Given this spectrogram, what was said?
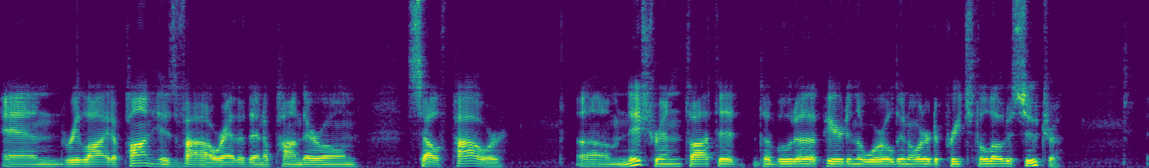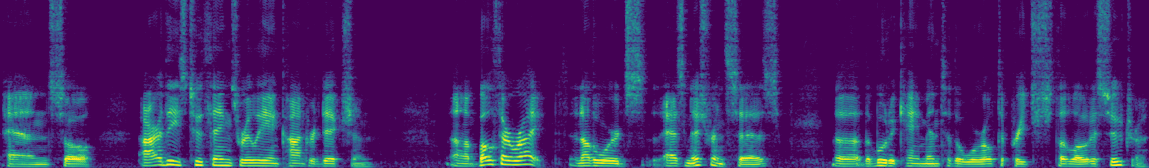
and relied upon his vow rather than upon their own self power um, Nichiren thought that the Buddha appeared in the world in order to preach the Lotus Sutra. And so, are these two things really in contradiction? Uh, both are right. In other words, as Nichiren says, the, the Buddha came into the world to preach the Lotus Sutra.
